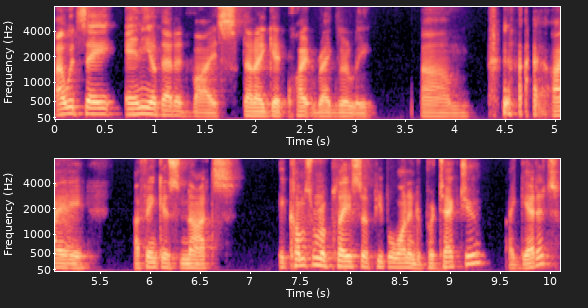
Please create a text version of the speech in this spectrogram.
I would say any of that advice that I get quite regularly, um, I I think is not it comes from a place of people wanting to protect you. I get it,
